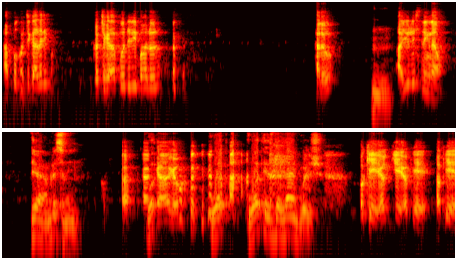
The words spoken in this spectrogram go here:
Apa kau cakap tadi? Kau cakap apa tadi, Bahlul? Hello? Hmm. Are you listening now? Yeah, I'm listening. Uh, What? okay, go. What What is the language? okay, okay, okay, okay,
